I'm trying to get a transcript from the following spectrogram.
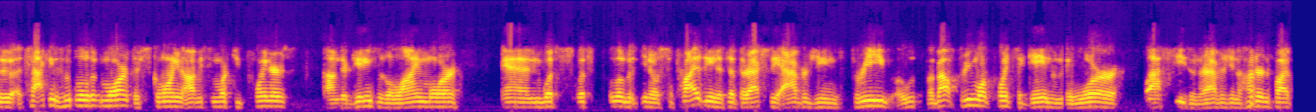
to attacking the hoop a little bit more. They're scoring obviously more two pointers. Um, they're getting to the line more. And what's what's a little bit you know surprising is that they're actually averaging three about three more points a game than they were last season. They're averaging 105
